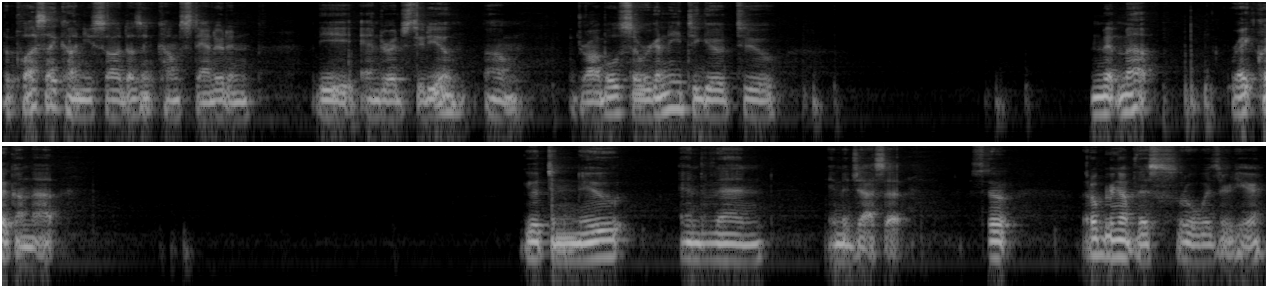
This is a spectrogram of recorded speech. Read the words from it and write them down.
the plus icon you saw doesn't come standard in the Android Studio um, drawables, so we're going to need to go to Mipmap, right click on that. Go to new and then image asset. So that'll bring up this little wizard here.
